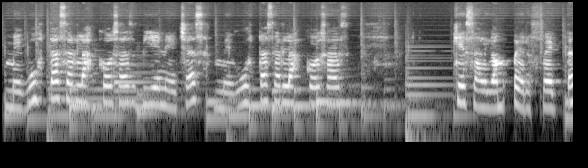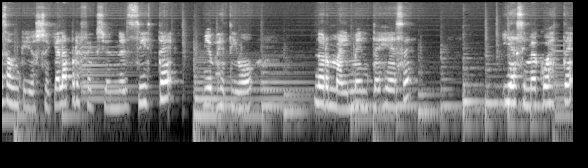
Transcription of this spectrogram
Me gusta hacer las cosas bien hechas. Me gusta hacer las cosas que salgan perfectas, aunque yo sé que la perfección no existe, mi objetivo normalmente es ese. Y así me cueste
